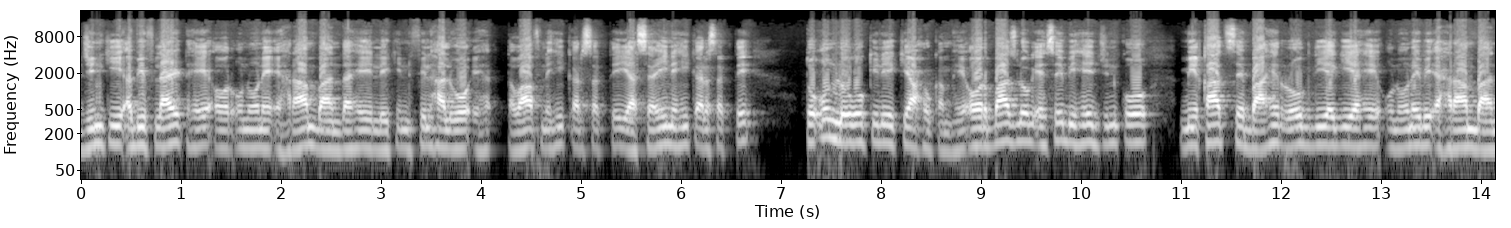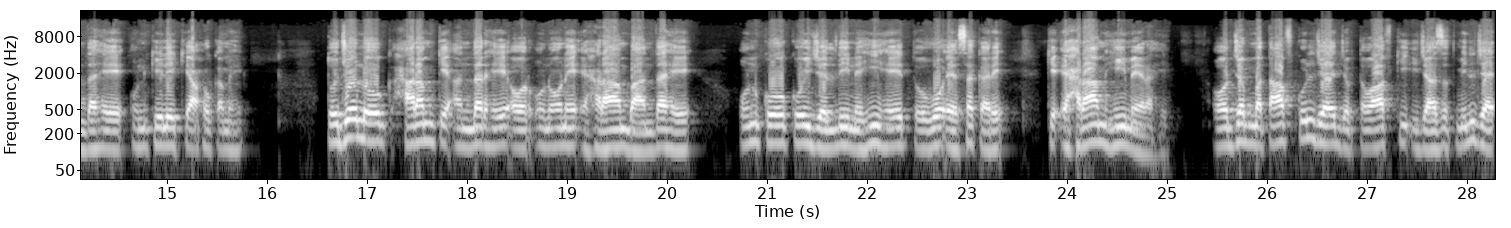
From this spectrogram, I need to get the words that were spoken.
جن کی ابھی فلائٹ ہے اور انہوں نے احرام باندھا ہے، لیکن فی الحال وہ طواف نہیں کر سکتے یا صحیح نہیں کر سکتے۔ تو ان لوگوں کے لیے کیا حکم ہے؟ اور بعض لوگ ایسے بھی ہیں جن کو میقات سے باہر روک دیا گیا ہے، انہوں نے بھی احرام باندھا ہے۔ ان کے لیے کیا حکم ہے؟ تو جو لوگ حرم کے اندر ہے اور انہوں نے احرام باندھا ہے، ان کو کوئی جلدی نہیں ہے تو وہ ایسا کرے کہ احرام ہی میں رہے۔ اور جب مطاف کل جائے، جب طواف کی اجازت مل جائے،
